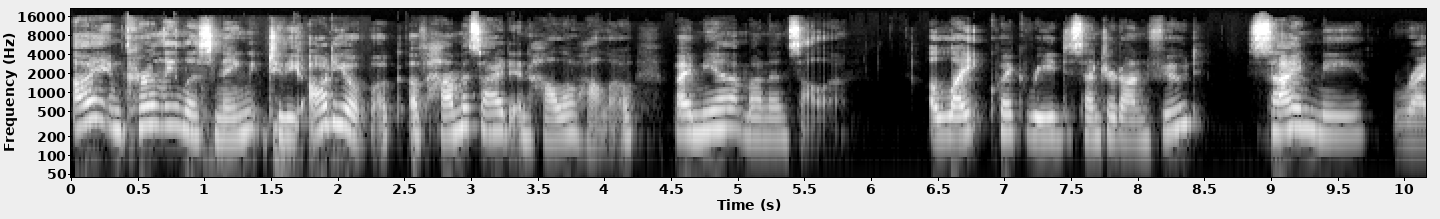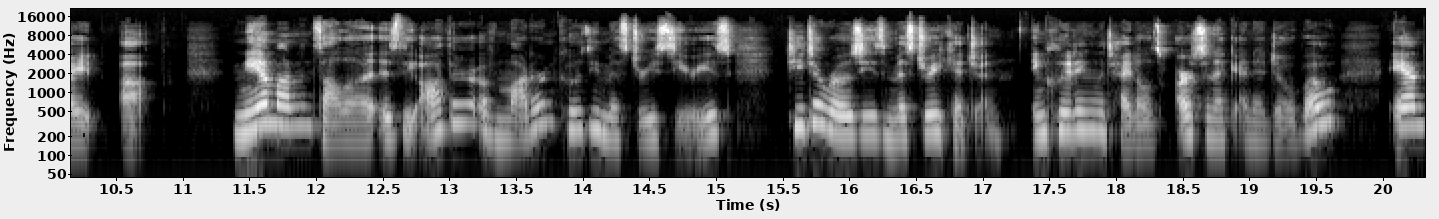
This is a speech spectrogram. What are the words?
I am currently listening to the audiobook of Homicide in Halo Halo by Mia Manansala. A light, quick read centered on food? Sign me right up. Mia Manansala is the author of modern cozy mystery series Tita Rosie's Mystery Kitchen, including the titles Arsenic and Adobo and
